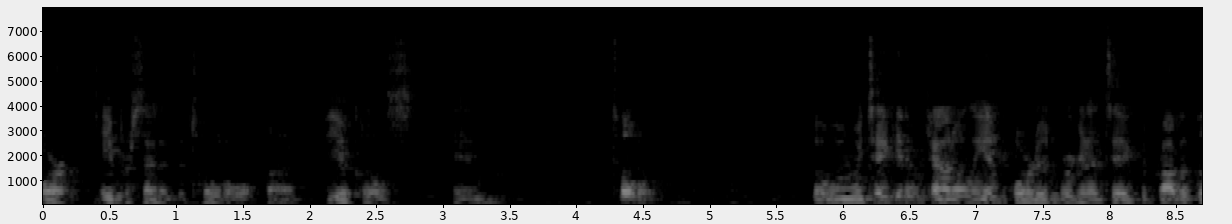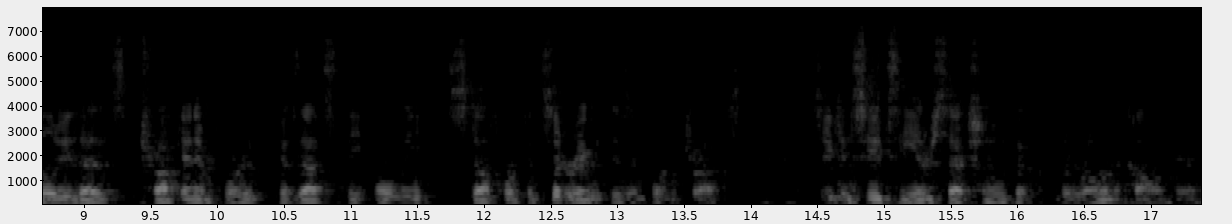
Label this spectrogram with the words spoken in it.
or 8% of the total uh, vehicles in total. But when we take into account only imported, we're going to take the probability that it's truck and imported because that's the only stuff we're considering is imported trucks. So you can see it's the intersection of the, the row and the column here.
